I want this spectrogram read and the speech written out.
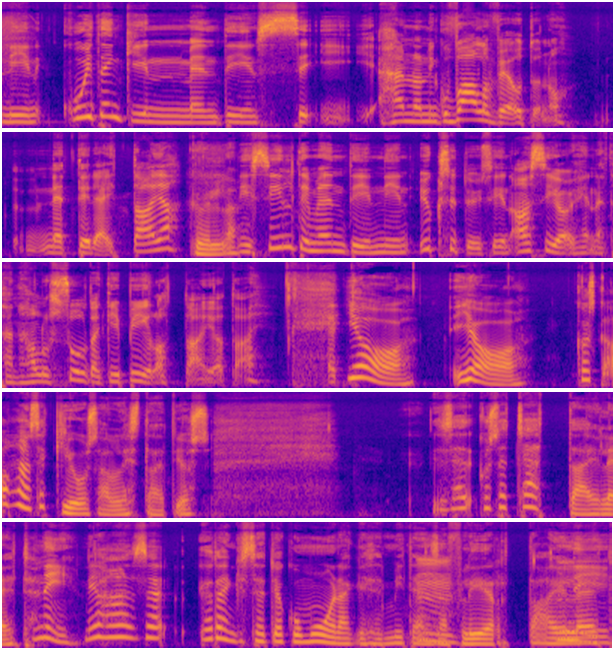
niin kuitenkin mentiin, se, hän on niin kuin valveutunut nettideittaaja, Kyllä. niin silti mentiin niin yksityisiin asioihin, että hän halusi sultakin piilottaa jotain. Et... Joo, joo. Koska onhan se kiusallista, että jos sä, kun sä chattailet, niin, niin onhan se jotenkin se, että joku muu näkisi, että miten mm. sä flirttailet, niin.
